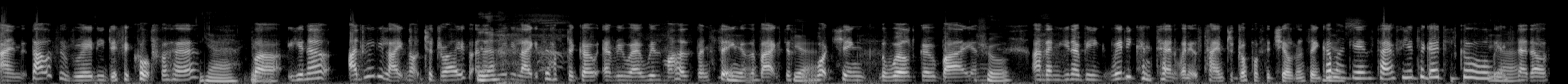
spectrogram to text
and that was really difficult for her. yeah. yeah. But you know, I'd really like not to drive, and I'd really like to have to go everywhere with my husband sitting Yeah, in the back, just yeah. watching the world go by, and Sure. and then you know being really content when it's time to drop off the children, saying, "Come on, Yes. kids, time for you to go to school," Yeah. instead of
